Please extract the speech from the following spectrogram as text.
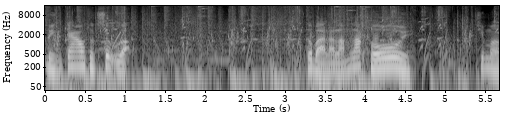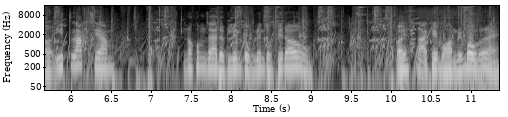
Đỉnh cao thực sự ạ. Cơ bản là lắm lắc thôi. Chứ mà ít lắc xem. Nó không ra được liên tục liên tục thế đâu. Ơi lại thêm một hòn rainbow nữa này.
